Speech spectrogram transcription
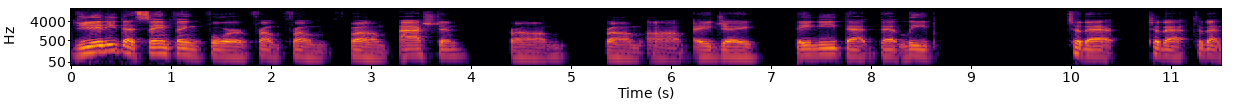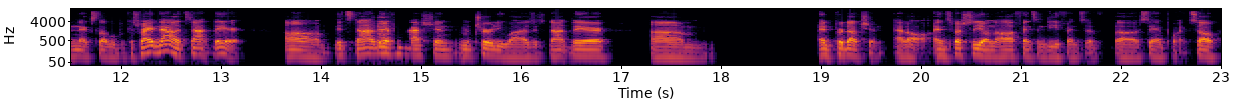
Do you need that same thing for from from from Ashton, from from um AJ? They need that that leap to that to that to that next level because right now it's not there. Um, it's not there from Ashton maturity wise. It's not there um and production at all, and especially on the offense and defensive uh standpoint. So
